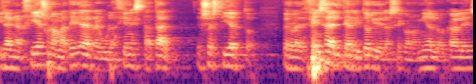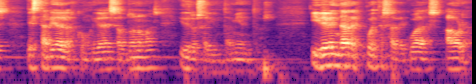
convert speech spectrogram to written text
y la energía es una materia de regulación estatal, eso es cierto, pero la defensa del territorio y de las economías locales es tarea de las comunidades autónomas y de los ayuntamientos. Y deben dar respuestas adecuadas ahora,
